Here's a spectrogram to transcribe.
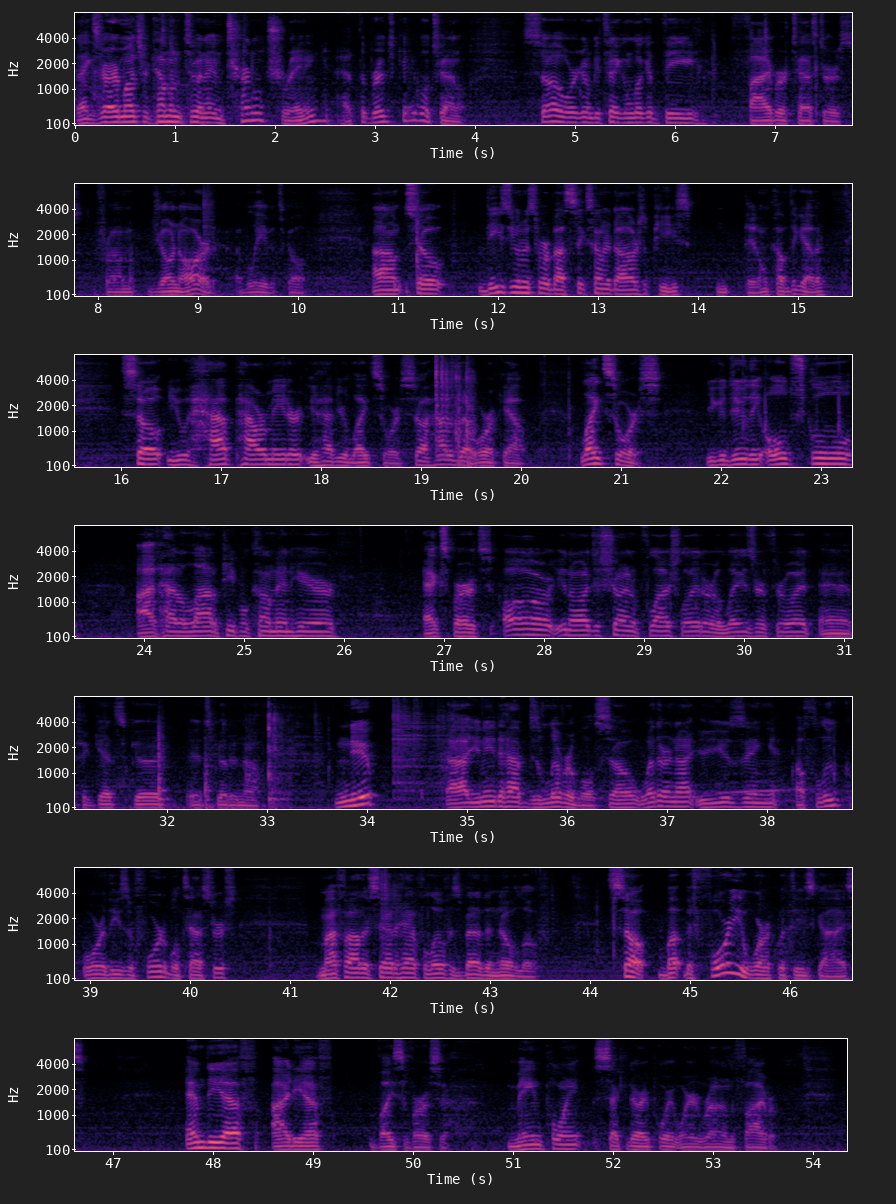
Thanks very much for coming to an internal training at the Bridge Cable Channel. So we're going to be taking a look at the fiber testers from Jonard, I believe it's called. Um, so these units were about $600 a piece. They don't come together. So you have power meter, you have your light source. So how does that work out? Light source, you could do the old school. I've had a lot of people come in here experts, or, you know, I just shine a flashlight or a laser through it, and if it gets good, it's good enough. Nope. Uh, you need to have deliverables. So whether or not you're using a fluke or these affordable testers, my father said half a loaf is better than no loaf. So, but before you work with these guys, MDF, IDF, vice versa. Main point, secondary point where you're running the fiber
